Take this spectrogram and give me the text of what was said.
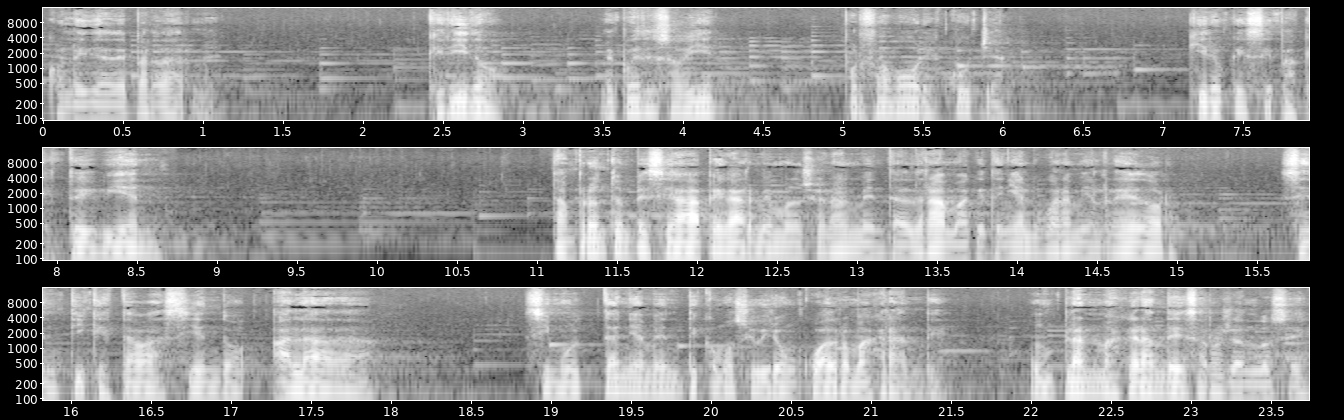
con la idea de perderme. Querido, ¿me puedes oír? Por favor, escucha. Quiero que sepas que estoy bien, Tan pronto empecé a apegarme emocionalmente al drama que tenía lugar a mi alrededor, sentí que estaba siendo alada simultáneamente como si hubiera un cuadro más grande, un plan más grande desarrollándose.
